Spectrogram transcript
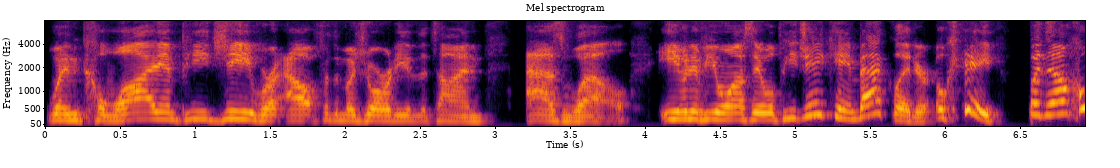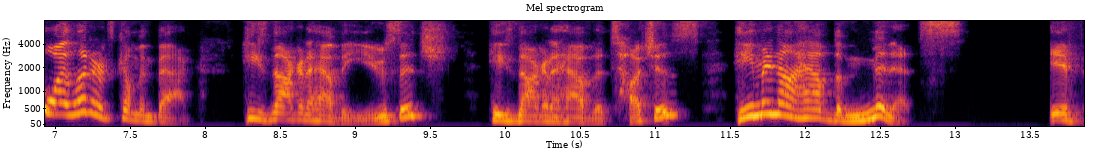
when Kawhi and PG were out for the majority of the time as well. Even if you want to say, well, PG came back later, okay, but now Kawhi Leonard's coming back. He's not gonna have the usage. He's not going to have the touches. He may not have the minutes. If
